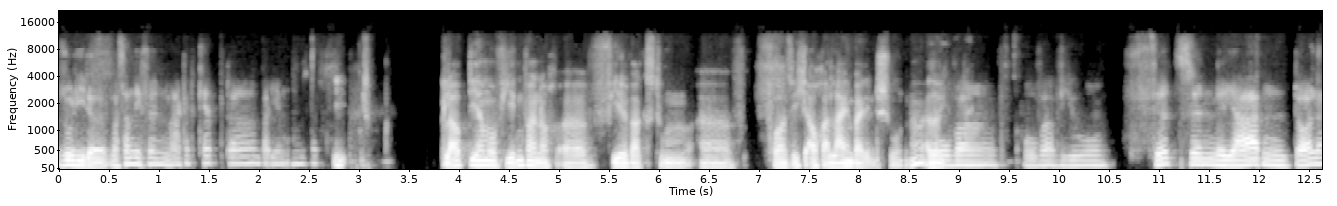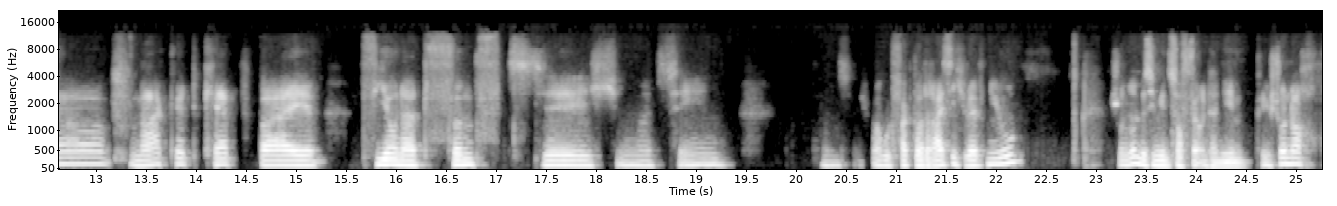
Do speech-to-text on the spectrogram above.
solide. Was haben die für einen Market Cap da bei ihrem Umsatz? Ich glaube, die haben auf jeden Fall noch äh, viel Wachstum äh, vor sich, auch allein bei den Schuhen. Ne? Also, Over, Overview 14 Milliarden Dollar Market Cap bei 450, 10, war gut, Faktor 30 Revenue. Schon so ein bisschen wie ein Softwareunternehmen. Finde ich schon noch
